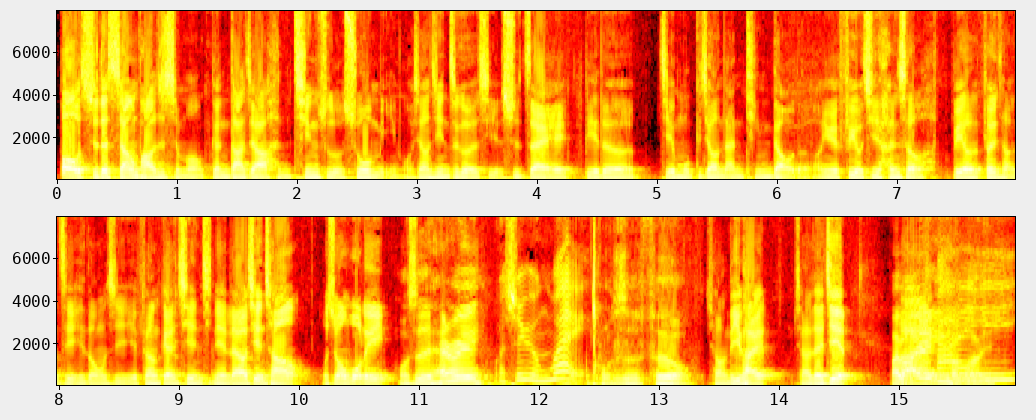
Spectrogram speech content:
抱持的想法是什么？跟大家很清楚的说明。我相信这个也是在别的节目比较难听到的，因为 Phil 其实很少非常分享这些东西。也非常感谢你今天来到现场。我是王柏林，我是 Henry，我是云卫，我是 Phil，抢第一排，下次再见，拜拜，拜拜。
